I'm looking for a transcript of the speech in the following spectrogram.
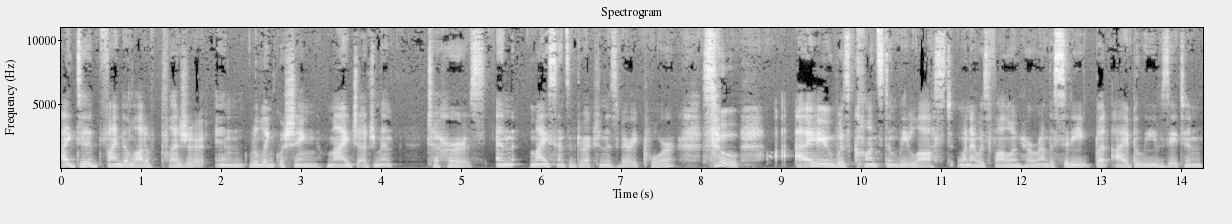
I did find a lot of pleasure in relinquishing my judgment to hers. And my sense of direction is very poor. So I was constantly lost when I was following her around the city. But I believe Zeytin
